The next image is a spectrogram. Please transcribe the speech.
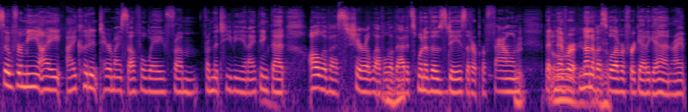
So for me, I I couldn't tear myself away from from the TV, and I think that all of us share a level mm-hmm. of that. It's one of those days that are profound right. that oh, never yeah, none of us yeah. will ever forget again, right?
